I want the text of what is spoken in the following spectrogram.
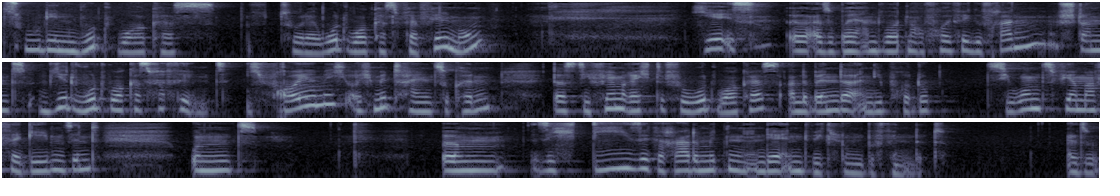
zu den Woodwalkers, zu der Woodwalkers Verfilmung. Hier ist, äh, also bei Antworten auf häufige Fragen, stand, wird Woodwalkers verfilmt. Ich freue mich, euch mitteilen zu können, dass die Filmrechte für Woodwalkers, alle Bänder an die Produktionsfirma vergeben sind und ähm, sich diese gerade mitten in der Entwicklung befindet also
